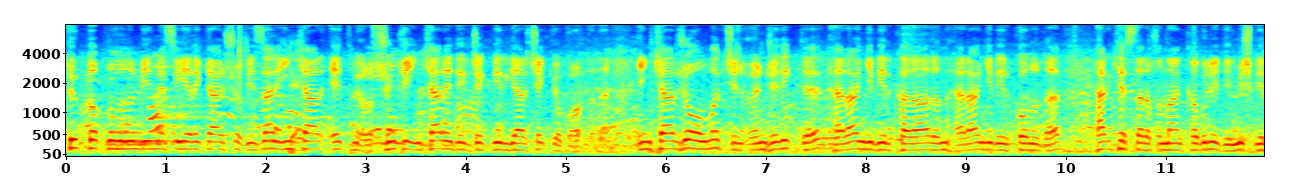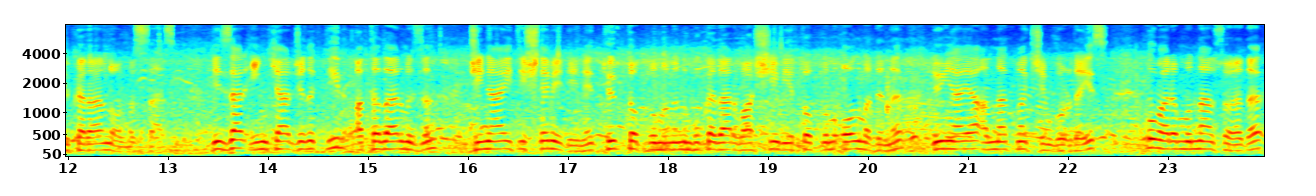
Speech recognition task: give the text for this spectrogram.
Türk toplumunun bilmesi gereken şu. Bizler inkar etmiyoruz. Çünkü inkar edilecek bir gerçek yok ortada. İnkarcı olmak için öncelikle herhangi bir kararın herhangi bir konuda herkes tarafından kabul edilmiş bir kararın olması lazım. Bizler inkarcılık değil atalarımızın cinayet işlemediğini, Türk toplumunun bu kadar vahşi bir toplum olmadığını dünyaya anlatmak için buradayız. Umarım bundan sonra da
